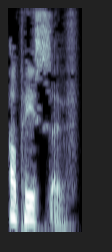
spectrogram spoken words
a piece of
